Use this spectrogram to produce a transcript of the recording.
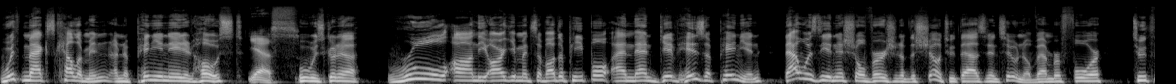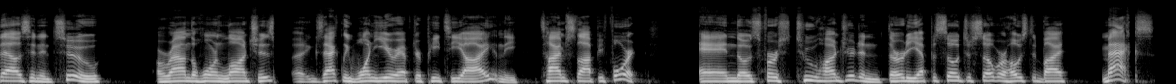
with Max Kellerman, an opinionated host Yes. who was going to rule on the arguments of other people and then give his opinion. That was the initial version of the show, 2002, November 4, 2002. Around the Horn launches uh, exactly one year after PTI and the time slot before it. And those first 230 episodes or so were hosted by Max.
